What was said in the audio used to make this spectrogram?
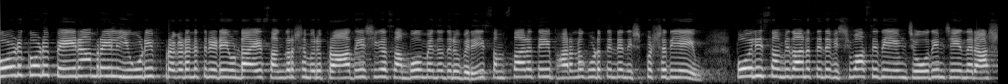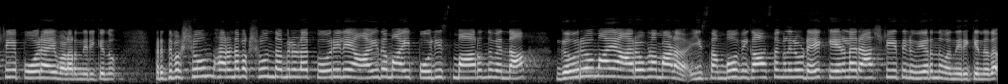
കോഴിക്കോട് പേരാമ്പ്രയിൽ യു ഡി എഫ് പ്രകടനത്തിനിടെയുണ്ടായ സംഘർഷം ഒരു പ്രാദേശിക സംഭവം എന്നതിലുപരി സംസ്ഥാനത്തെ ഭരണകൂടത്തിന്റെ നിഷ്പക്ഷതയെയും പോലീസ് സംവിധാനത്തിന്റെ വിശ്വാസ്യതയെയും ചോദ്യം ചെയ്യുന്ന രാഷ്ട്രീയ പോരായി വളർന്നിരിക്കുന്നു. പ്രതിപക്ഷവും ഭരണപക്ഷവും തമ്മിലുള്ള പോരിലെ ആയുധമായി പോലീസ് മാറുന്നുവെന്ന ഗൗരവമായ ആരോപണമാണ് ഈ സംഭവ വികാസങ്ങളിലൂടെ കേരള രാഷ്ട്രീയത്തിൽ ഉയർന്നു വന്നിരിക്കുന്നത്.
